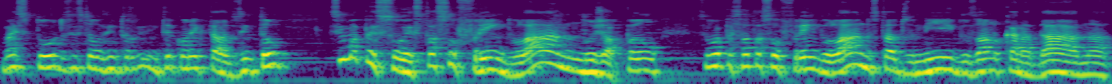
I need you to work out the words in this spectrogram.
mas todos estamos interconectados. Então, se uma pessoa está sofrendo lá no Japão, se uma pessoa está sofrendo lá nos Estados Unidos, lá no Canadá, na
